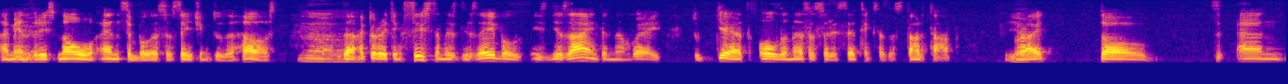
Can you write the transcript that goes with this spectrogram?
I mean, yeah. there is no Ansible SSHing to the host. No. The operating system is disabled, is designed in a way to get all the necessary settings as a startup, yeah. right? So, and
